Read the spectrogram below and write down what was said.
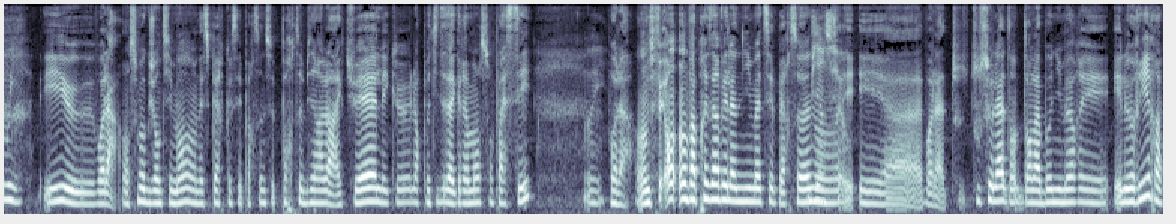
Oui. Et euh, voilà, on se moque gentiment. On espère que ces personnes se portent bien à l'heure actuelle et que leurs petits désagréments sont passés. Oui. Voilà, on, fait, on, on va préserver l'anonymat de ces personnes. Bien on- sûr. Et, et, euh, voilà, tout, tout cela dans, dans la bonne humeur et, et le rire.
